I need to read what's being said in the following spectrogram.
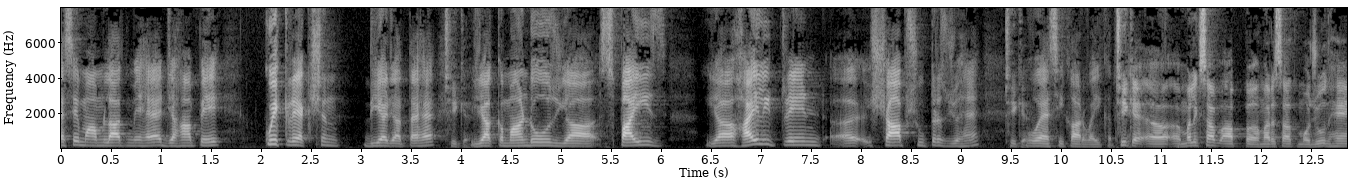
ऐसे मामला में है जहाँ पे क्विक रिएक्शन दिया जाता है, है। या कमांडोज या स्पाइज या हाईली ट्रेंड शार्प शूटर्स जो हैं ठीक है। वो ऐसी कार्रवाई करते ठीक है। मलिक साहब आप हमारे साथ मौजूद हैं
